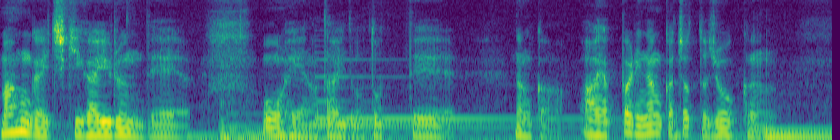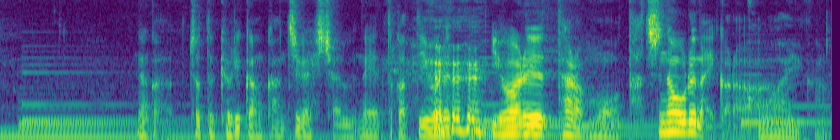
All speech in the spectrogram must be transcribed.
万が一気が緩んで横柄な態度をとってなんかあやっぱりなんかちょっとジョー君なんかちょっと距離感勘違いしちゃうねとかって言われ 言われたらもう立ち直れないから。怖いからね。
